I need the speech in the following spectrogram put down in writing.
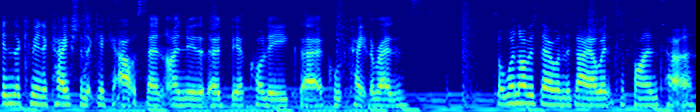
In the communication that Kick It Out sent, I knew that there'd be a colleague there called Kate Lorenz. But when I was there on the day, I went to find her,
